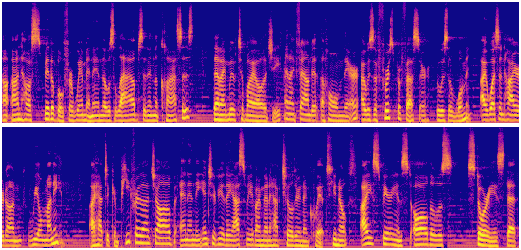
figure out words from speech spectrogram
uh, unhospitable for women in those labs and in the classes that I moved to biology and I found it a home there. I was the first professor who was a woman. I wasn't hired on real money. I had to compete for that job. And in the interview, they asked me if I'm going to have children and quit. You know, I experienced all those stories that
